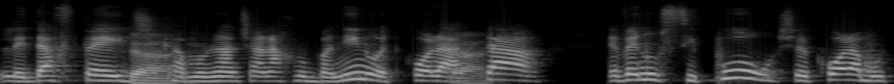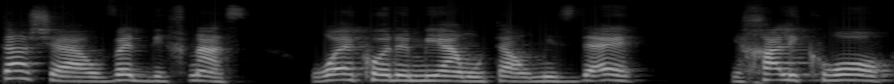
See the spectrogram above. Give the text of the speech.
לדף פייג', כן. כמובן שאנחנו בנינו את כל כן. האתר, הבאנו סיפור של כל עמותה שהעובד נכנס, רואה קודם מי העמותה, הוא מזדהה, יכל לקרוא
